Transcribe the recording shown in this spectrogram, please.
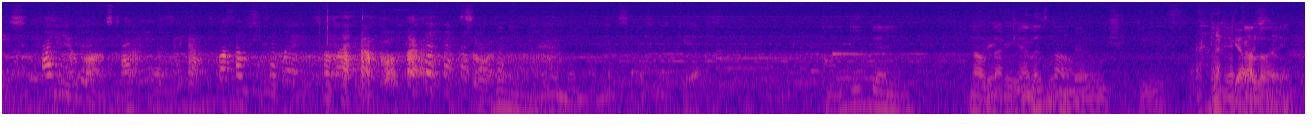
isso. Tá lindo, eu gosto. tá tá? Obrigado. Passar o fim de semana aqui, por favor. Vontade. Sua. Tudo bem. Não, daquelas não. Não esqueça. Da minha Aquelas calórica. não.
